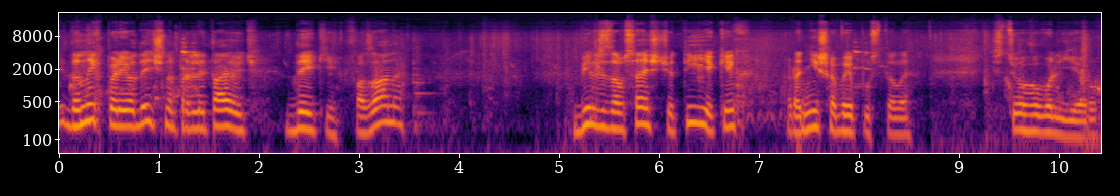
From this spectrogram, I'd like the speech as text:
І до них періодично прилітають дикі фазани. Більш за все, що ті, яких раніше випустили з цього вольєру.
